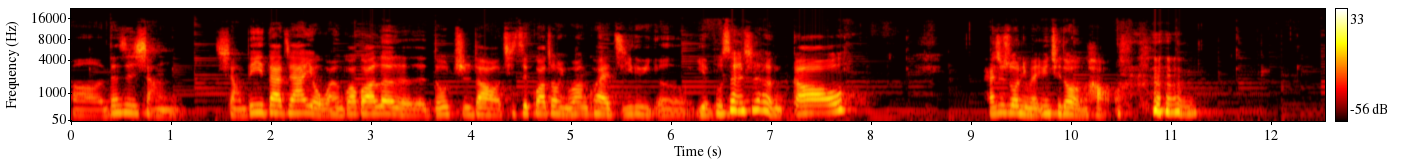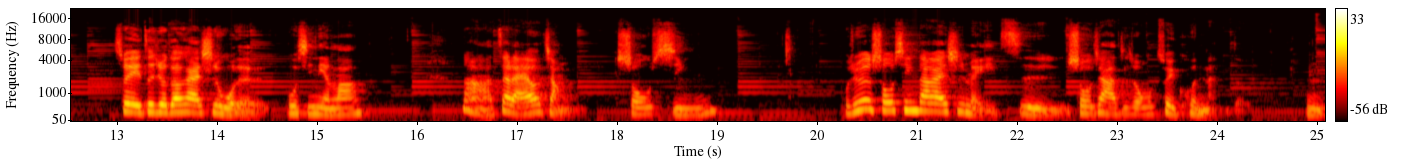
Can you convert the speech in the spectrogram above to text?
呃，但是想。想必大家有玩刮刮乐的都知道，其实刮中一万块几率呃也不算是很高，还是说你们运气都很好？所以这就大概是我的过新年啦。那再来要讲收心，我觉得收心大概是每一次收假之中最困难的。嗯，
